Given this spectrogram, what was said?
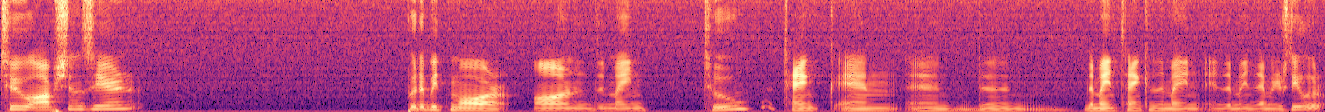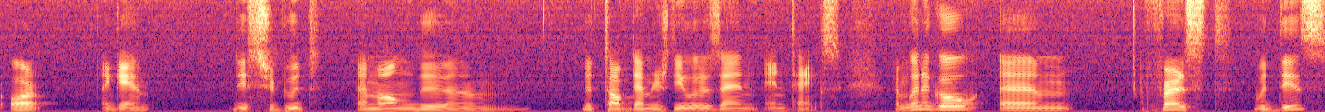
two options here. Put a bit more on the main two tank and and the, the main tank and the main and the main damage dealer, or again distribute among the um, the top damage dealers and and tanks. I'm gonna go um, first with this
